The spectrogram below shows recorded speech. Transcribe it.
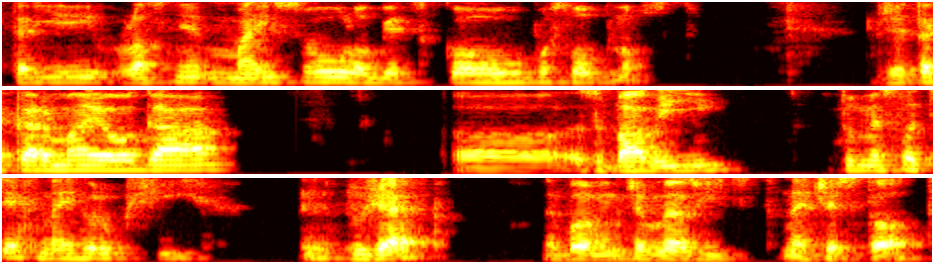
který vlastně mají svou logickou posloupnost. Že ta karma yoga uh, zbaví tu mysl těch nejhrubších tužeb, nebo můžeme říct nečistot.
